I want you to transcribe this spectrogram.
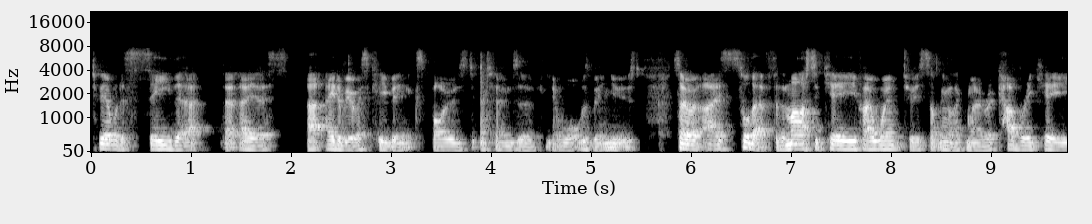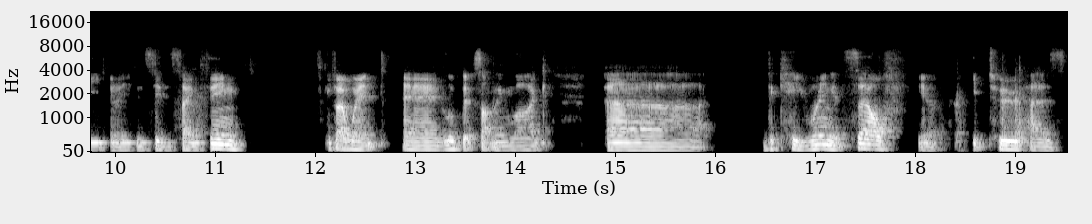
to be able to see that, that AS, uh, AWS key being exposed in terms of you know, what was being used. So I saw that for the master key. If I went to something like my recovery key, you know, you can see the same thing. If I went and looked at something like uh, the key ring itself, you know, it too has,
